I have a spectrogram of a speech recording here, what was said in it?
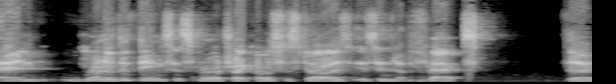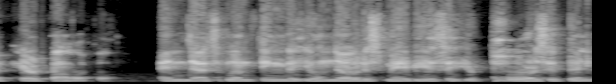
And one of the things that sporotrichosis does is it affects the hair follicle. And that's one thing that you'll notice maybe is that your pores have been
